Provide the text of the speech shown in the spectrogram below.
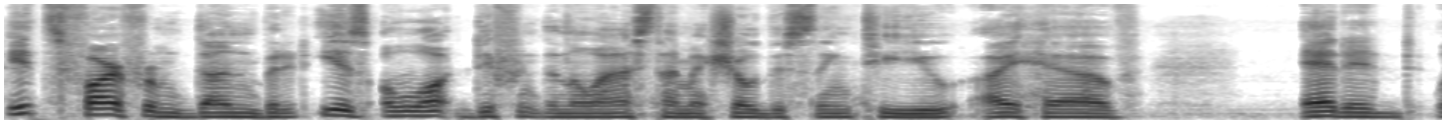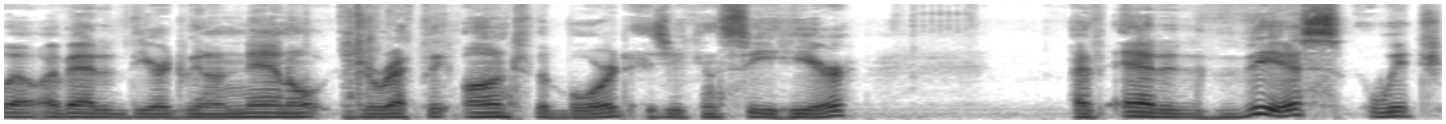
It's far from done, but it is a lot different than the last time I showed this thing to you. I have added, well, I've added the Arduino Nano directly onto the board, as you can see here. I've added this, which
